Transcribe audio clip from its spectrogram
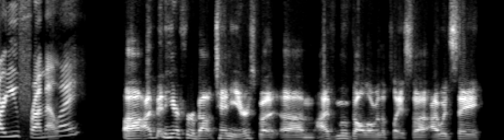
Are you from LA? Uh, I've been here for about 10 years, but um, I've moved all over the place. So I, I would say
